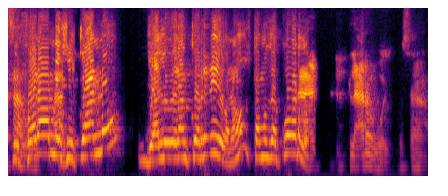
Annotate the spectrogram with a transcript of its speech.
si fuera mexicano, ya lo hubieran corrido, ¿no? ¿Estamos de acuerdo? Ah, claro, güey. O sea,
